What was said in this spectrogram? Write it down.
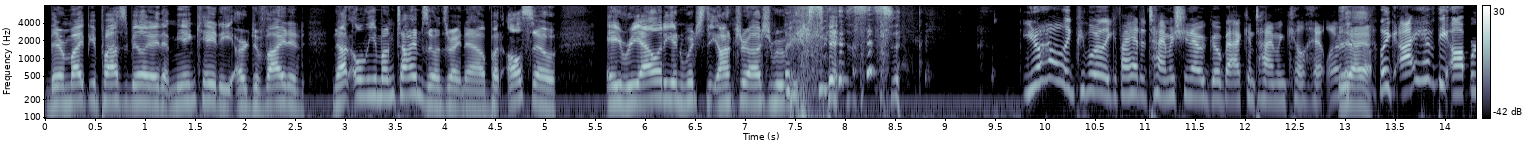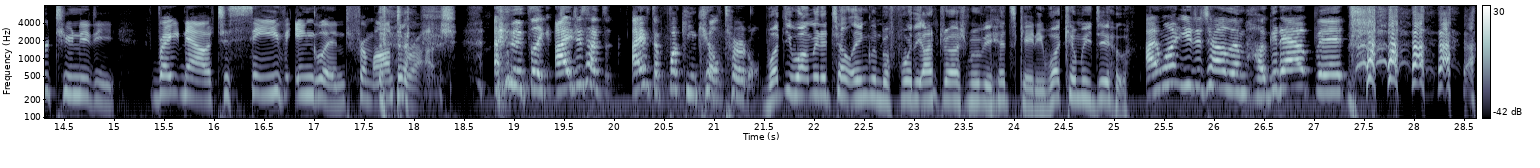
there might be a possibility that me and Katie are divided not only among time zones right now, but also a reality in which the Entourage movie exists. you know how like people are like, if I had a time machine, I would go back in time and kill Hitler. Yeah, yeah. Like I have the opportunity right now to save England from Entourage, and it's like I just have to, I have to fucking kill Turtle. what do you want me to tell England before the Entourage movie hits, Katie? What can we do? I want you to tell them, hug it out, bitch.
